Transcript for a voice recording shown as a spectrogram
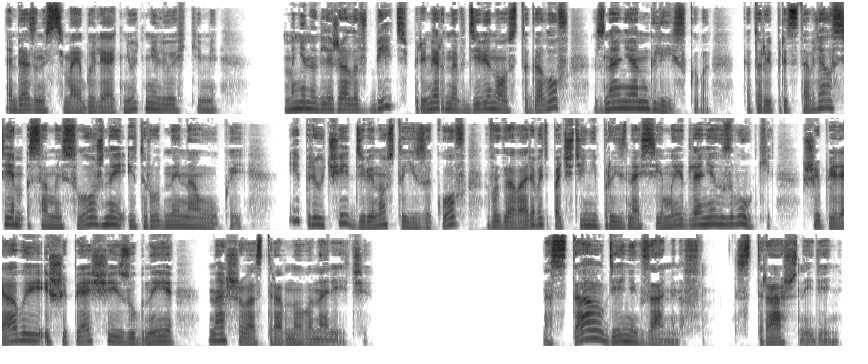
Обязанности мои были отнюдь нелегкими — мне надлежало вбить примерно в 90 голов знания английского, который представлялся им самой сложной и трудной наукой, и приучить 90 языков выговаривать почти непроизносимые для них звуки, шепелявые и шипящие зубные нашего островного наречия. Настал день экзаменов. Страшный день.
